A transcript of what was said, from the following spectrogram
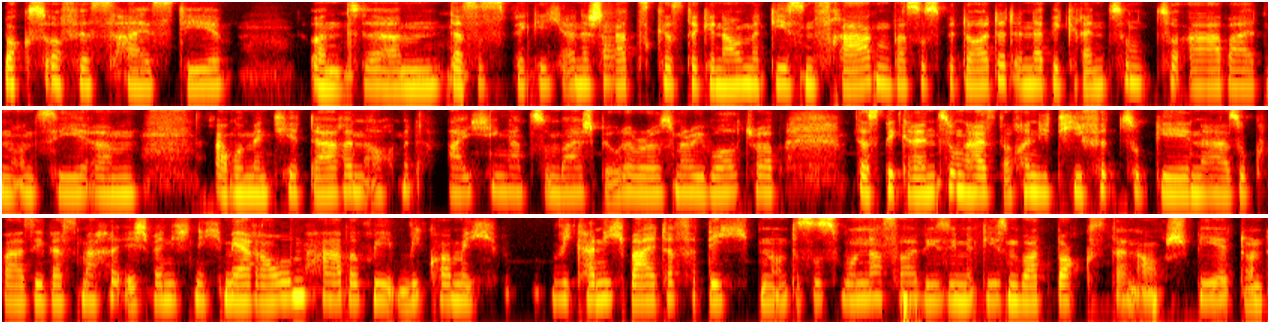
Box Office heißt die. Und ähm, das ist wirklich eine Schatzkiste genau mit diesen Fragen, was es bedeutet, in der Begrenzung zu arbeiten. Und sie ähm, argumentiert darin auch mit Eichinger zum Beispiel oder Rosemary Waldrop, dass Begrenzung heißt auch in die Tiefe zu gehen. Also quasi, was mache ich, wenn ich nicht mehr Raum habe? Wie, wie komme ich, wie kann ich weiter verdichten? Und das ist wundervoll, wie sie mit diesem Wort Box dann auch spielt. Und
